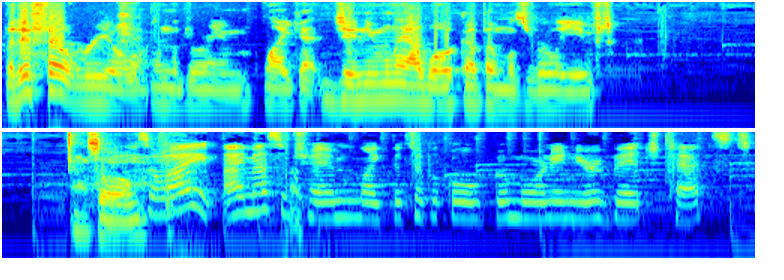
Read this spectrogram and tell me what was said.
But it felt real in the dream. Like genuinely, I woke up and was relieved. So So I I message him like the typical "Good morning, you're a bitch" text,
